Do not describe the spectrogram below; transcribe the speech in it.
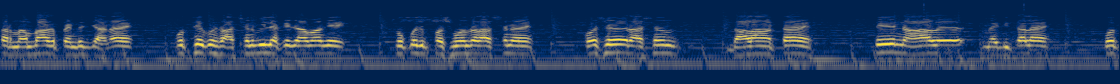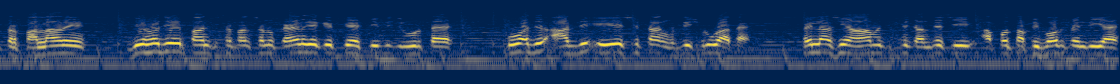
ਧਰਮਾਬਾਗ ਪਿੰਡ 'ਚ ਜਾਣਾ ਹੈ। ਉੱਥੇ ਕੁਝ ਰਾਸ਼ਨ ਵੀ ਲੈ ਕੇ ਜਾਵਾਂਗੇ। ਸੋ ਕੁਝ ਪਸ਼ੂਆਂ ਦਾ ਰਾਸ਼ਨ ਹੈ ਕੁਝ ਰਾਸ਼ਨ ਦਾਲਾਂ, ਆਟਾ ਹੈ ਤੇ ਨਾਲ ਮੈਡੀਕਲ ਹੈ ਉਹ ਤਰਪਾਲਾਂ ਨੇ। ਜਿਹੋ ਜਿਹੇ ਪੰਜ ਸਰਪੰਚ ਸਾਨੂੰ ਕਹਿਣਗੇ ਕਿ ਇੱਥੇ ਇਸ ਚੀਜ਼ ਦੀ ਜ਼ਰੂਰਤ ਹੈ, ਉਹ ਅੱਜ ਅੱਜ ਇਸ ਢੰਗ ਦੀ ਸ਼ੁਰੂਆਤ ਹੈ। ਪਹਿਲਾਂ ਅਸੀਂ ਆਮ ਜਿੱਥੇ ਜਾਂਦੇ ਸੀ, ਆਪੋ ਤਾਪੀ ਬਹੁਤ ਪੈਂਦੀ ਹੈ।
